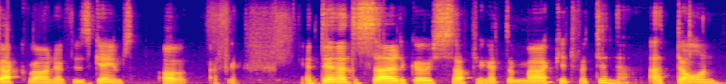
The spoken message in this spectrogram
background of his games. Oh, I forget. And then I decided to go shopping at the market for dinner at dawn.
